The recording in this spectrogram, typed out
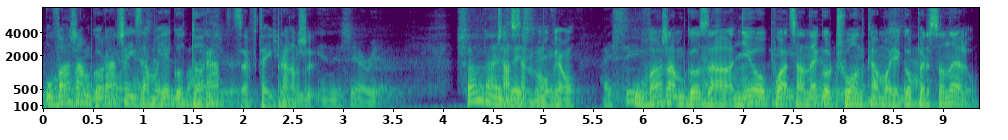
uważam go raczej za mojego doradcę w tej branży. in this area." Sometimes they Czasem mówią, "I see him uważam go za an nieopłacanego członka mojego personelu.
